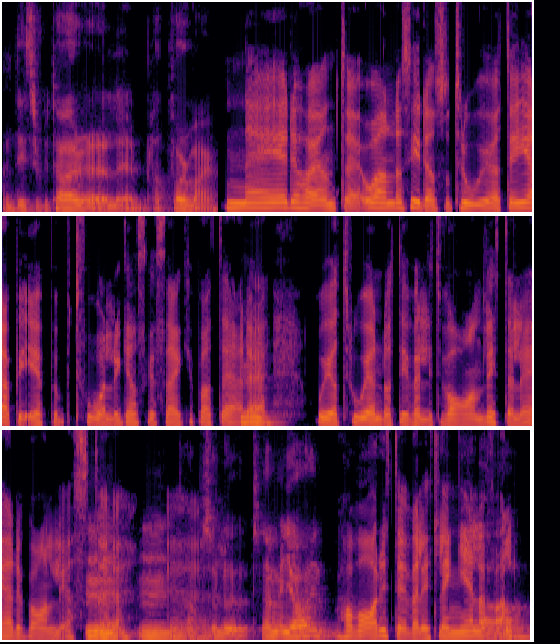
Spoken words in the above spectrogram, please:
distributörer eller plattformar? Nej, det har jag inte. Å andra sidan så tror jag att det är EPUB 2, eller ganska säker på att det är mm. det. Och jag tror ändå att det är väldigt vanligt, eller är det vanligaste? Mm, mm, eh, absolut. Nej, men jag har, har varit det väldigt länge i alla ja, fall.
